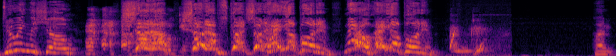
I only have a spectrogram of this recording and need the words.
doing the show. Shut up! Okay. Shut up, Scott! Shut hang up on him! Now, hang up on him! I'm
